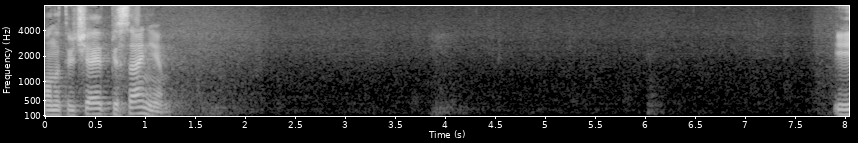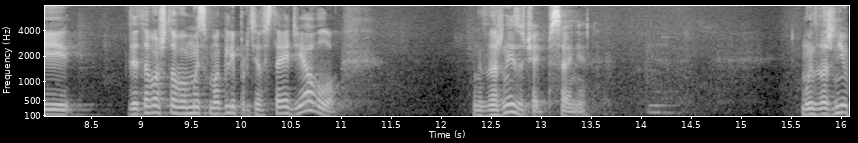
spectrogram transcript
Он отвечает Писанием. И для того, чтобы мы смогли противостоять дьяволу, мы должны изучать Писание. Мы должны,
